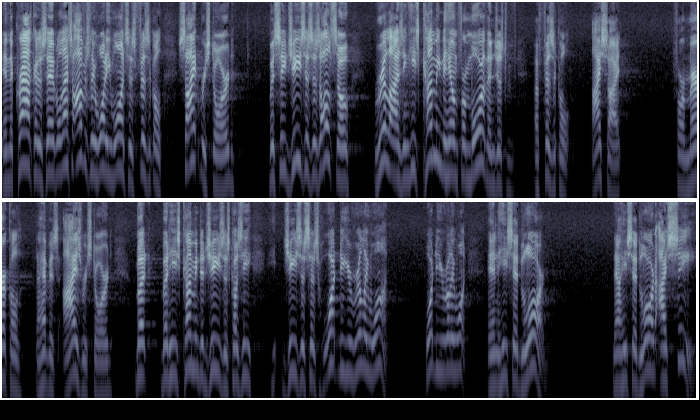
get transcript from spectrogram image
And the crowd could have said, Well, that's obviously what he wants his physical sight restored. But see, Jesus is also realizing he's coming to him for more than just a physical eyesight, for a miracle to have his eyes restored. But but he's coming to Jesus because he, he, Jesus says, What do you really want? What do you really want? And he said, Lord. Now he said, Lord, I see.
